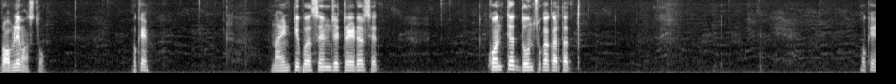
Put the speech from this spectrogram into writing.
प्रॉब्लेम असतो. ओके? नाईंटी पर्सेंट जे ट्रेडर्स आहेत कोणत्या दोन चुका करतात? ओके?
